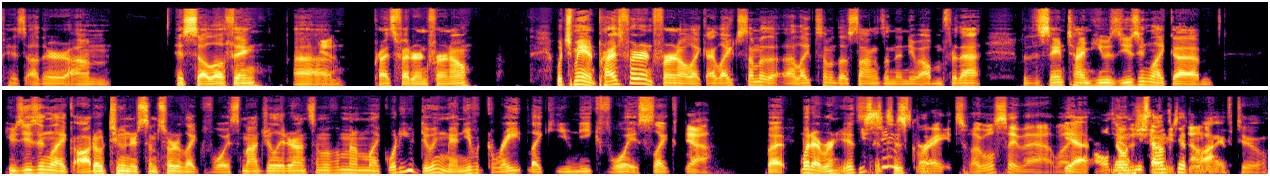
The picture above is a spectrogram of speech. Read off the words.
his other um his solo thing, um, Yeah. Prize Fighter Inferno. Which man, Prize Fighter Inferno, like I liked some of the I liked some of those songs on the new album for that, but at the same time, he was using like um he was using like auto tune or some sort of like voice modulator on some of them, and I'm like, what are you doing, man? You have a great like unique voice, like, Yeah, but whatever. It's he it's sings great. I will say that. Like, yeah, all no, he sounds good live too.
